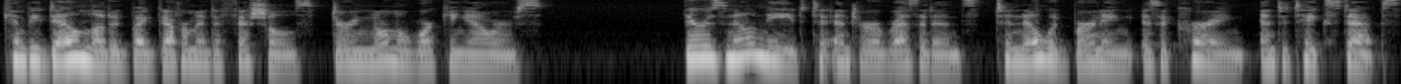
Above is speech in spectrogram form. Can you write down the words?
can be downloaded by government officials during normal working hours. There is no need to enter a residence to know wood burning is occurring and to take steps,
